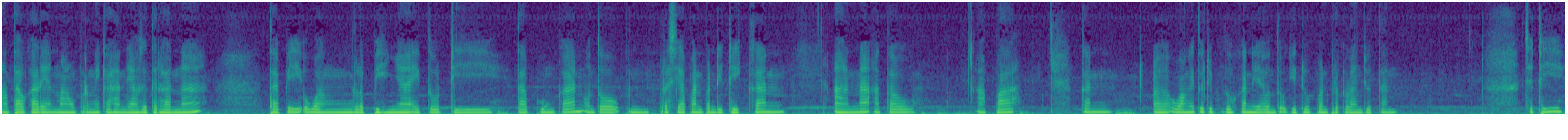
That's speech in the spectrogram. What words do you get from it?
Atau kalian mau pernikahan yang sederhana tapi uang lebihnya itu ditabungkan untuk persiapan pendidikan anak atau apa? Kan e, uang itu dibutuhkan ya untuk kehidupan berkelanjutan jadi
